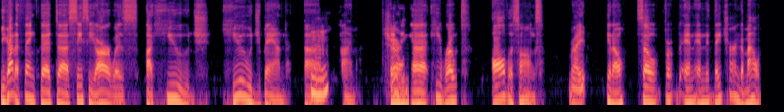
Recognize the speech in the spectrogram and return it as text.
you gotta think that uh, CCR was a huge, huge band uh, Mhm. at the time. Sure. And uh, he wrote all the songs. Right. You know, so for and and they churned them out.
